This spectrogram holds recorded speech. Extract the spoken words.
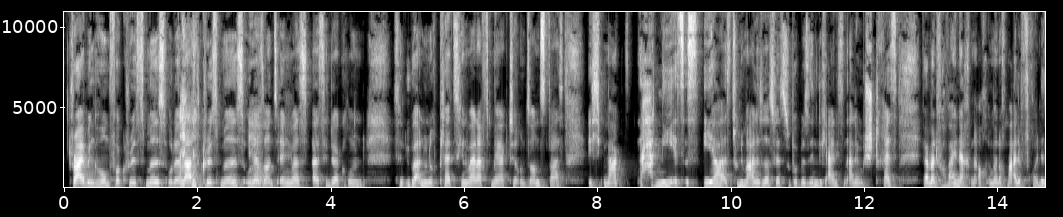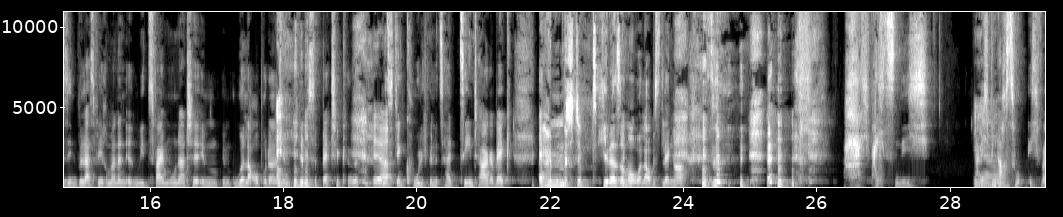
Driving Home for Christmas oder Last Christmas oder Ja. sonst irgendwas als Hintergrund. Es sind überall nur noch Plätzchen, Weihnachtsmärkte und sonst was. Ich mag, ach nee, es ist eher, es tun immer alle so, als wäre es super besinnlich. Eigentlich sind alle im Stress, weil man vor Weihnachten auch immer noch mal alle Freunde sehen will, als wäre man dann irgendwie zwei Monate im, im Urlaub oder in, in einem Sabbatical. Ja. Und ich denke, cool, ich bin jetzt halt zehn Tage weg. Ähm, Stimmt. jeder Sommerurlaub ist länger. Ah, ich weiß nicht. Aber ich Ja. bin auch so, ich,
